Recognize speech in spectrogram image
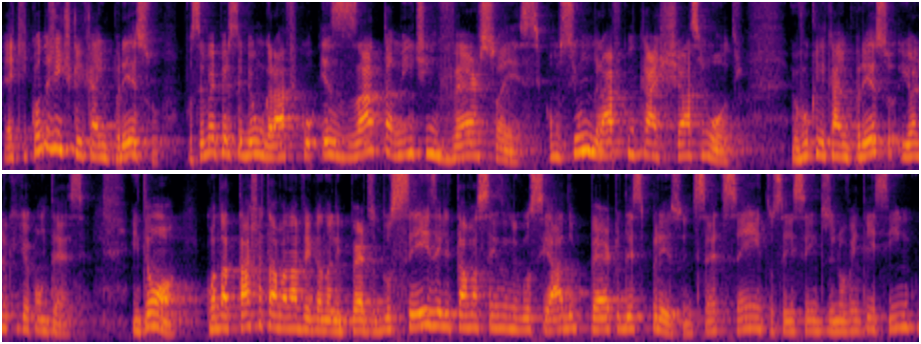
é que quando a gente clicar em preço, você vai perceber um gráfico exatamente inverso a esse, como se um gráfico encaixasse no outro. Eu vou clicar em preço e olha o que, que acontece. Então, ó, quando a taxa estava navegando ali perto do 6, ele estava sendo negociado perto desse preço, de 700, 695.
